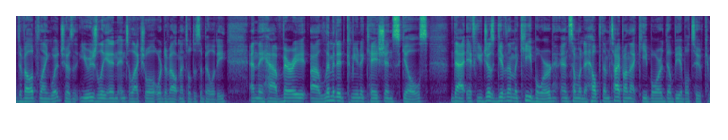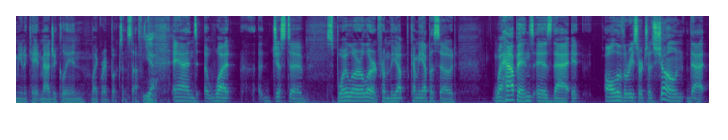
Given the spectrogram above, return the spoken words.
developed language, who has usually an intellectual or developmental disability, and they have very uh, limited communication skills, that if you just give them a keyboard and someone to help them type on that keyboard, they'll be able to communicate magically and like write books and stuff. Yeah. And what, uh, just a spoiler alert from the upcoming episode, what happens is that it, all of the research has shown that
